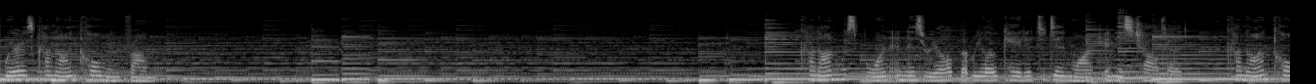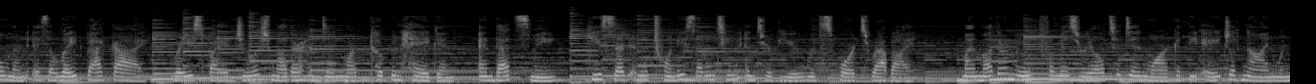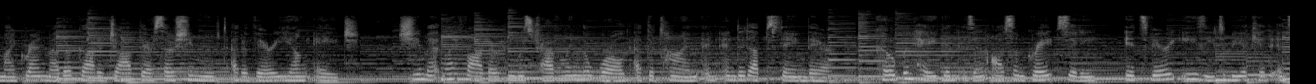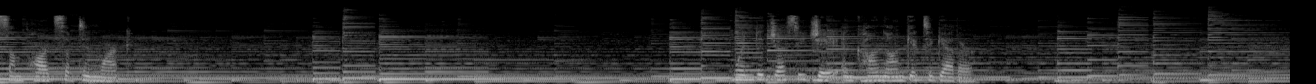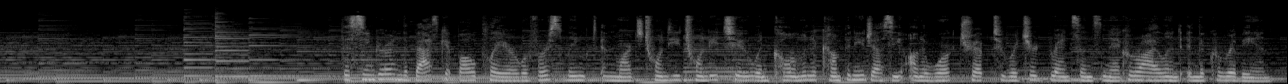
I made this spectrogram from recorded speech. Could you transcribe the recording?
Where is Chanan Colman from? Chanan was born in Israel but relocated to Denmark in his childhood. Chanan Colman is a laid back guy, raised by a Jewish mother in Denmark, Copenhagen, and that's me, he said in a 2017 interview with Sports Rabbi. My mother moved from Israel to Denmark at the age of 9 when my grandmother got a job there, so she moved at a very young age. She met my father, who was traveling the world at the time, and ended up staying there. Copenhagen is an awesome, great city, it's very easy to be a kid in some parts of Denmark. When did Jessie J and Chanan get together? The singer and the basketball player were first linked in March 2022 when Colman accompanied Jessie on a work trip to Richard Branson's Necker Island in the Caribbean.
